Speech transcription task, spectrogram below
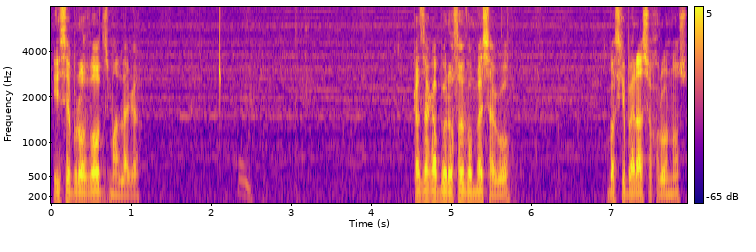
Είσαι προδότης μαλάκα. Κάτσε να καμπερωθώ εδώ μέσα εγώ. Μπας και περάσει ο χρόνος.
